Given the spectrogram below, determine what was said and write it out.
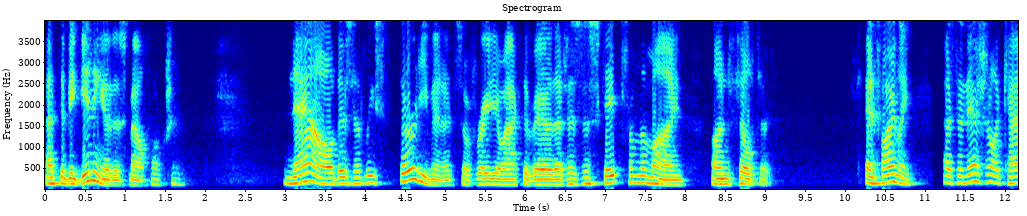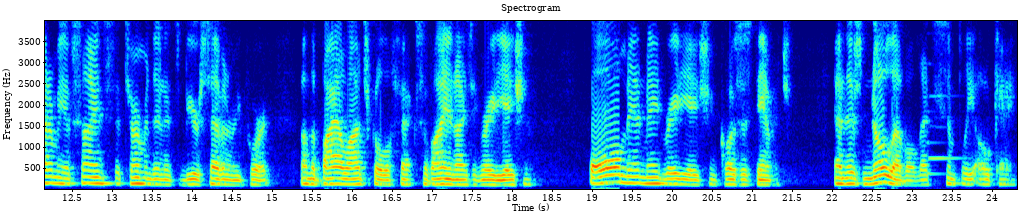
at the beginning of this malfunction, now there's at least 30 minutes of radioactive air that has escaped from the mine unfiltered. And finally, as the National Academy of Science determined in its BEIR 7 report on the biological effects of ionizing radiation, all man made radiation causes damage, and there's no level that's simply okay.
